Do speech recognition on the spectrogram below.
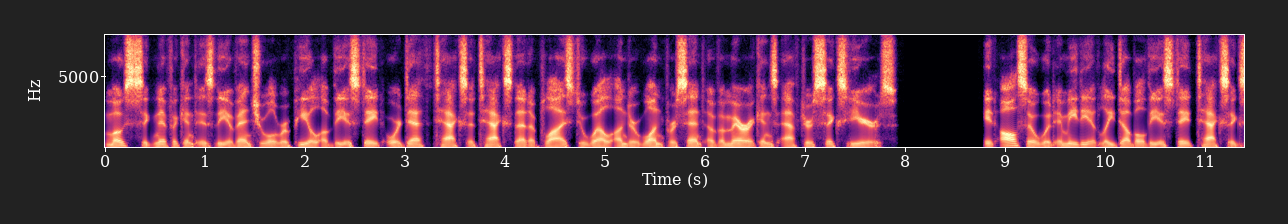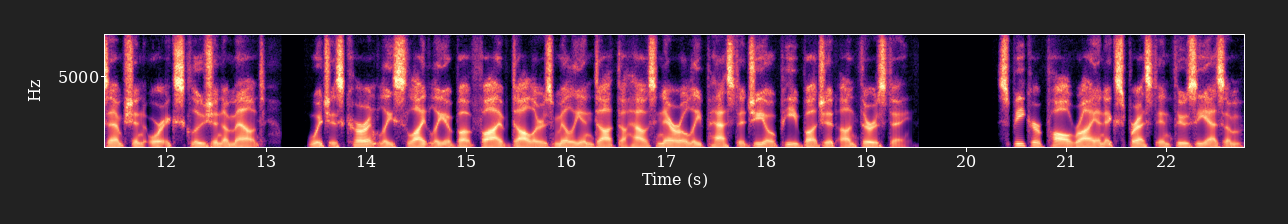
Most significant is the eventual repeal of the estate or death tax a tax that applies to well under 1% of Americans after six years. It also would immediately double the estate tax exemption or exclusion amount, which is currently slightly above $5 million. The House narrowly passed a GOP budget on Thursday. Speaker Paul Ryan expressed enthusiasm,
